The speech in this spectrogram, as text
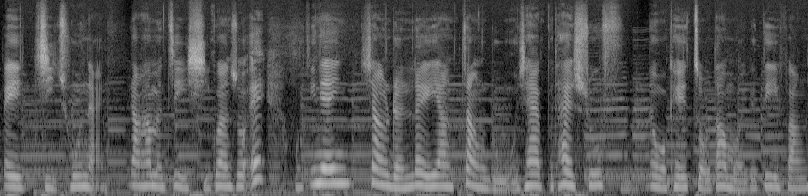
被挤出奶，让他们自己习惯说：“哎，我今天像人类一样胀乳，我现在不太舒服，那我可以走到某一个地方。”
